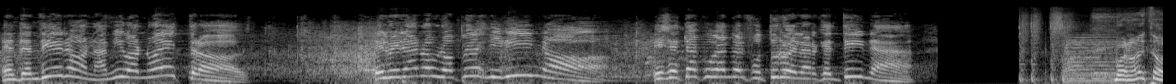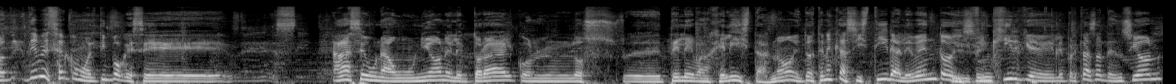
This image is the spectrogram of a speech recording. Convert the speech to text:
¿Entendieron, amigos nuestros? El verano europeo es divino. Y se está jugando el futuro de la Argentina. Bueno, esto de- debe ser como el tipo que se hace una unión electoral con los eh, televangelistas, ¿no? Entonces tenés que asistir al evento y sí. fingir que le prestás atención.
